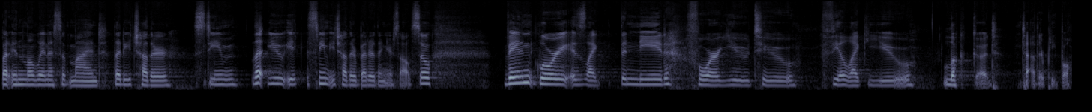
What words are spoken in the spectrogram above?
but in lowliness of mind, let each other esteem, let you esteem each other better than yourselves. So, vainglory is like the need for you to feel like you look good to other people.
